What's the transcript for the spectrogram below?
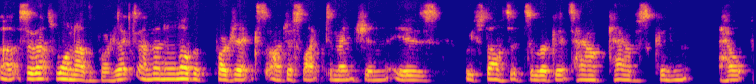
Uh, so that's one other project. And then another project I'd just like to mention is we've started to look at how CAVs can help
